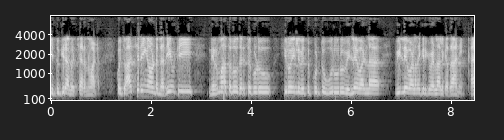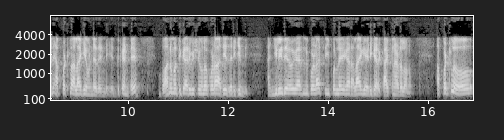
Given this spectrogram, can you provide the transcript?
ఈ దుగ్గిరాలు వచ్చారనమాట కొంచెం ఆశ్చర్యంగా ఉంటుంది. అదేమిటి? నిర్మాతలు దర్శకుడు హీరోయిన్లు వెతుక్కుంటూ ఊరూరు వెళ్ళే వాళ్ళ వీళ్ళే వాళ్ళ దగ్గరికి వెళ్ళాలి కదా అని. కానీ అప్పట్లో అలాగే ఉండేదండి. ఎందుకంటే భానుమతి గారి విషయంలో కూడా అదే జరిగింది. అంజలీదేవి గారిని కూడా శ్రీ పుల్లయ్య గారు అలాగే అడిగారు కాకినాడలోను. అప్పట్లో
